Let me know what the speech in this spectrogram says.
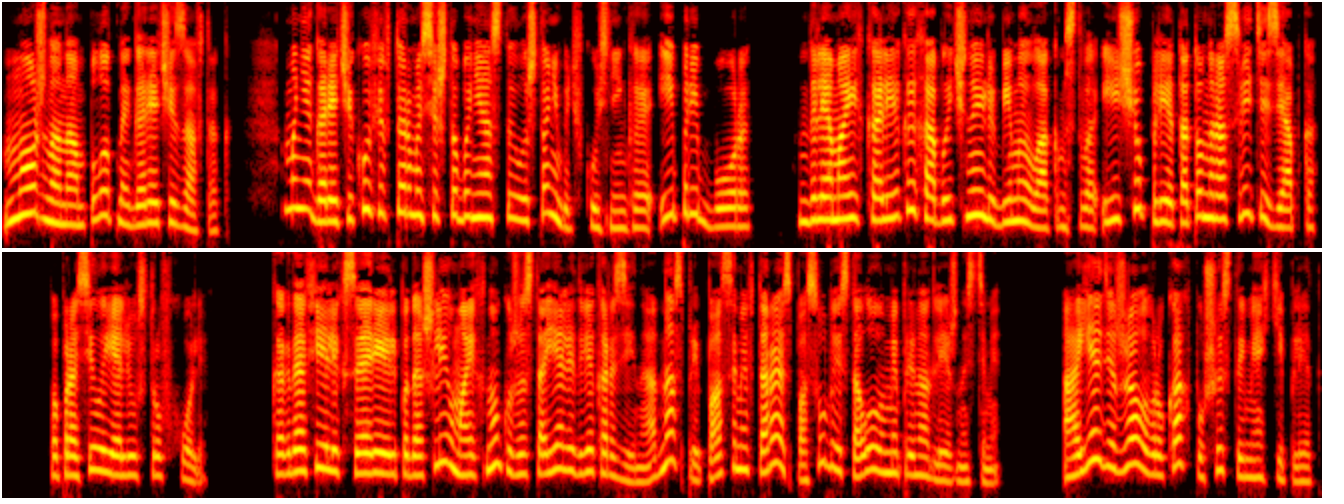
«Можно нам плотный горячий завтрак?» Мне горячий кофе в термосе, чтобы не остыл, и что-нибудь вкусненькое, и приборы. Для моих коллег их обычные любимые лакомства, и еще плед, а то на рассвете зябко. Попросила я люстру в холле. Когда Феликс и Ариэль подошли, у моих ног уже стояли две корзины, одна с припасами, вторая с посудой и столовыми принадлежностями. А я держала в руках пушистый мягкий плед.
